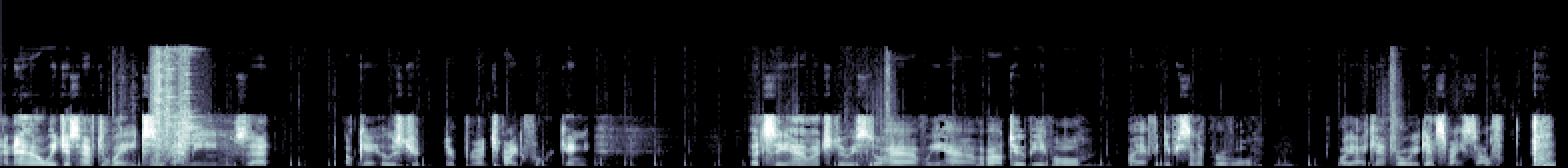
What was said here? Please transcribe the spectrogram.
And now we just have to wait, so that means that... Okay, who's your... That's probably the former king. Let's see, how much do we still have? We have about two people. I have 50% approval. Oh yeah, I can't vote against myself.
